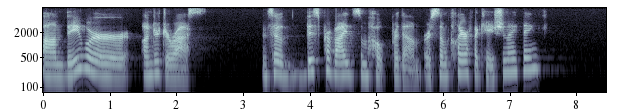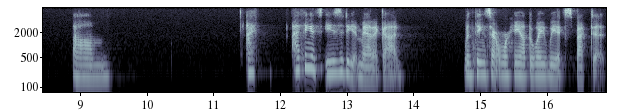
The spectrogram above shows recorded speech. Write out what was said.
Um, they were under duress. And so this provides some hope for them or some clarification, I think. Um, I, I think it's easy to get mad at God when things aren't working out the way we expect it.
